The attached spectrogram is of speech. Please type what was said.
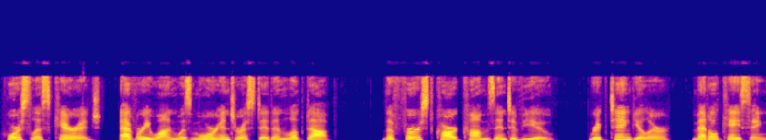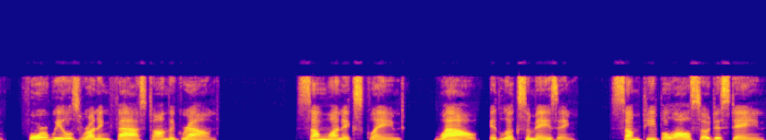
Horseless carriage. Everyone was more interested and looked up. The first car comes into view. Rectangular, metal casing, four wheels running fast on the ground. Someone exclaimed, Wow, it looks amazing. Some people also disdain.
